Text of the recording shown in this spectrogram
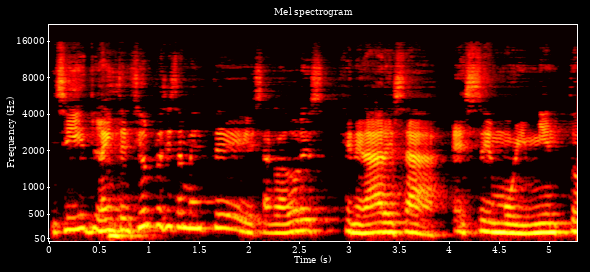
Sí, la intención precisamente, Salvador, es generar esa, ese movimiento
